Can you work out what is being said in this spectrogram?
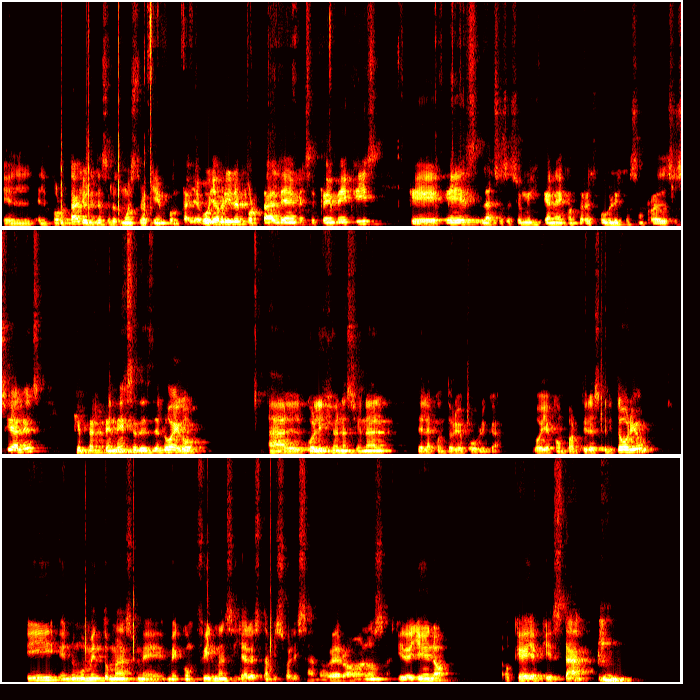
el, el, portal y ahorita se los muestro aquí en pantalla. Voy a abrir el portal de AMSPMX, que es la Asociación Mexicana de Contadores Públicos en Redes Sociales que pertenece desde luego al Colegio Nacional de la Contaduría Pública. Voy a compartir escritorio y en un momento más me, me, confirman si ya lo están visualizando. A ver, vámonos aquí de lleno. Ok, aquí está.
